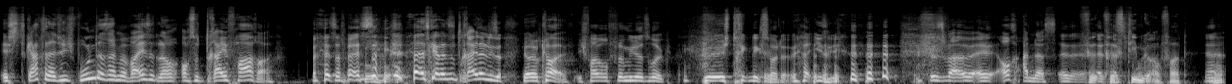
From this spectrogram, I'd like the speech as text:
es gab da natürlich wundersamerweise dann auch, auch so drei Fahrer. Also, weißt du, es gab dann so drei Leute, die so, ja klar, ich fahre auch dann wieder zurück. Ich trinke nichts heute. Ja, easy. Das war äh, auch anders. Äh, für, fürs als Team früher. geopfert. Ja.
